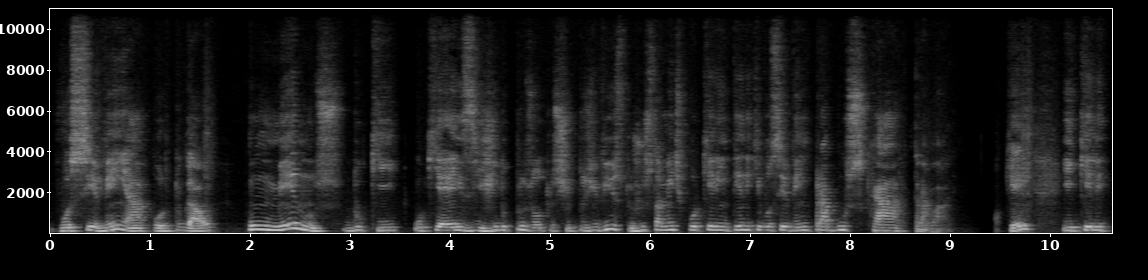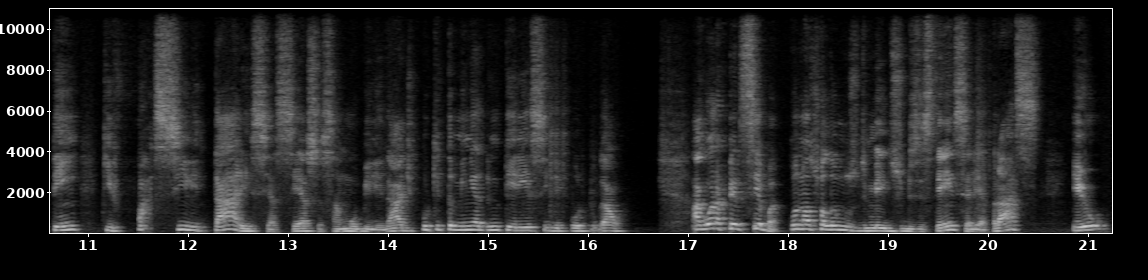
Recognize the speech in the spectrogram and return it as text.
você venha a Portugal com menos do que o que é exigido para os outros tipos de visto, justamente porque ele entende que você vem para buscar trabalho, ok? E que ele tem que facilitar esse acesso, essa mobilidade, porque também é do interesse de Portugal. Agora perceba, quando nós falamos de meio de subsistência ali atrás, eu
